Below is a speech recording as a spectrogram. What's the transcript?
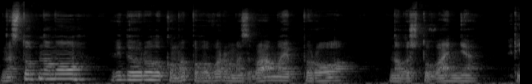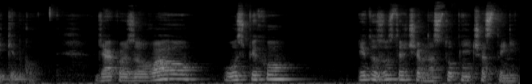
В наступному відеоролику ми поговоримо з вами про налаштування рігінгу. Дякую за увагу, успіху і до зустрічі в наступній частині.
